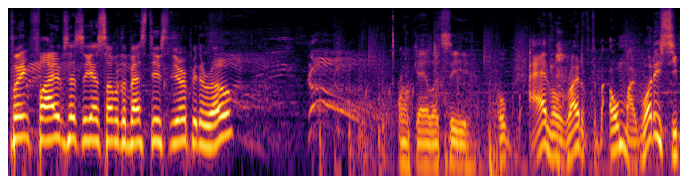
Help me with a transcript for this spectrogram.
playing five sets against some of the best teams in Europe in a row. Okay, let's see. Oh, Anvil right off the bat. Oh my, what is he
